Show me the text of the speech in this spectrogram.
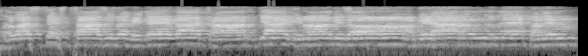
ध्रुवस्तिष्ठासुरविदेवाचार्य इमादिशो अभिहारन्दते पलिम्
